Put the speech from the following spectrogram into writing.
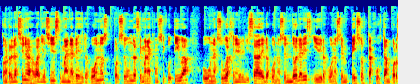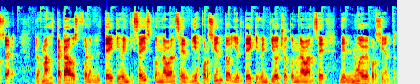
Con relación a las variaciones semanales de los bonos, por segunda semana consecutiva hubo una suba generalizada de los bonos en dólares y de los bonos en pesos que ajustan por ser. Los más destacados fueron el TX26 con un avance del 10% y el TX28 con un avance del 9%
